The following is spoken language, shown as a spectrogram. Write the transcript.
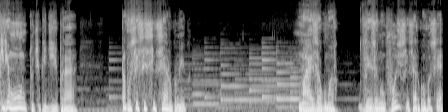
Queria muito te pedir para para você ser sincero comigo. Mas alguma vez eu não fui sincero com você?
